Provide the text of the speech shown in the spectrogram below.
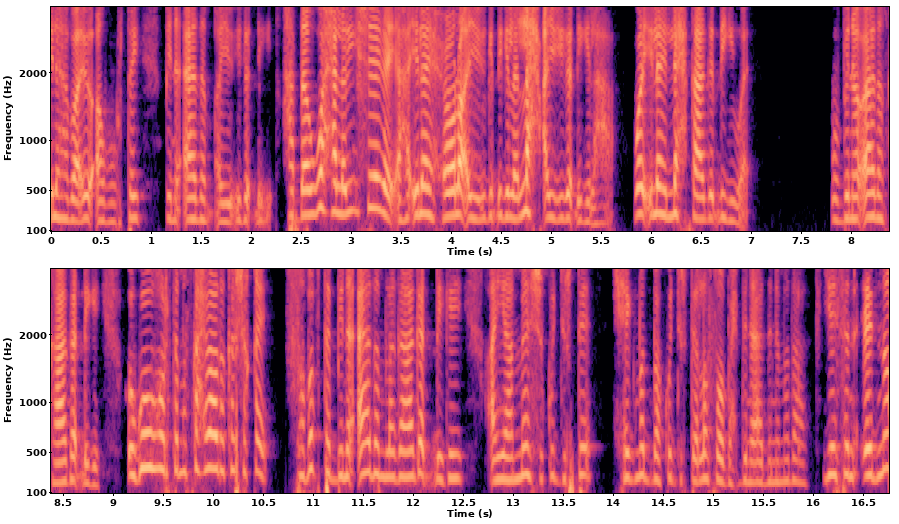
Ilaah baa iu abuurtay bini aadam ayuu iga dhigi. Haddaba waxa laga sheegay ah ilaahay xoolo ayuu iga dhigi lahaa lax ayuu iga dhigi lahaa. Waay ilaahay lax kaaga dhigi waay uu bini'aadam kaaga dhigay. Ogow horta maskaxdaada ka shaqee sababta bini'aadam lagaaga dhigay ayaa meesha ku jirte xigmad baa ku jirta la soo bax bini'aadanimadaada yaysan cidna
